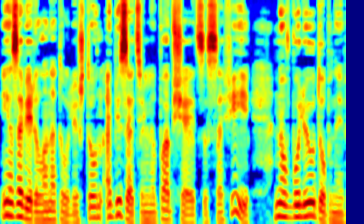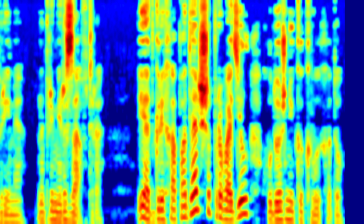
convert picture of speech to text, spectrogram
Я заверил Анатолия, что он обязательно пообщается с Софией, но в более удобное время, например, завтра, и от греха подальше проводил художника к выходу.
